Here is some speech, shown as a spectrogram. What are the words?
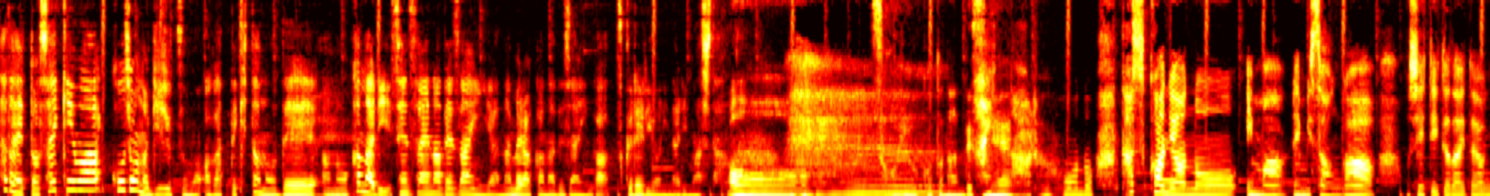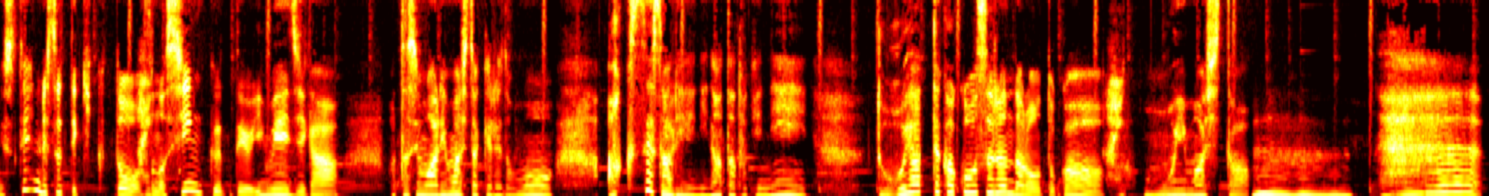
ただ、えっと、最近は工場の技術も上がってきたので、あの、かなり繊細なデザインや滑らかなデザインが作れるようになりました。あーあ、そういうことなんですね。なるほど。確かにあの、今、レミさんが教えていただいたように、ステンレスって聞くと、はいそのシンクっていうイメージが、私もありましたけれども、アクセサリーになった時に、どうやって加工するんだろうとか、はい。思いました。うんうんうん。ねえ。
